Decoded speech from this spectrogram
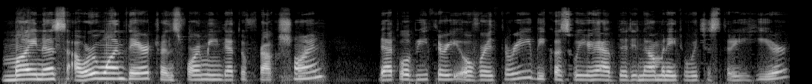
minus our 1 there, transforming that to fraction. That will be 3 over 3 because we have the denominator which is 3 here.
